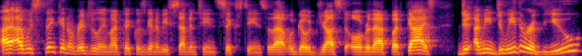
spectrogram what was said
I, I was thinking originally my pick was going to be 17 16. So that would go just over that. But guys, do, I mean, do either of you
